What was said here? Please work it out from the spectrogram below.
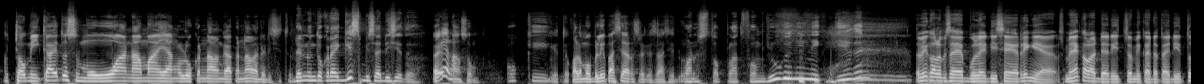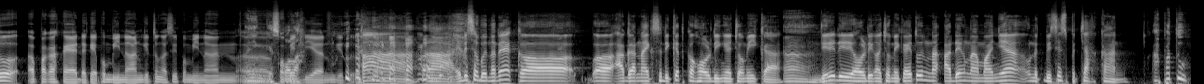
Comika itu semua nama yang lu kenal nggak kenal ada di situ. Dan untuk regis bisa di situ. Oh iya langsung. Oke. Gitu. Kalau mau beli pasti harus registrasi dulu. One stop platform juga nih Nick, iya kan? Tapi kalau misalnya boleh di sharing ya, sebenarnya kalau dari comika.id itu apakah kayak ada kayak pembinaan gitu nggak sih pembinaan Yang eh, ke sekolah. komedian gitu? Ah, nah ini sebenarnya ke eh, agak naik sedikit ke holdingnya Comika. Ah. Jadi di holdingnya Comika itu ada yang namanya unit bisnis pecahkan. Apa tuh?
